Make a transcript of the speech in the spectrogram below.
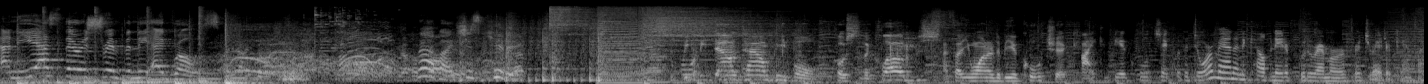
And yes, there is shrimp in the egg rolls. Rabbi, she's kidding. We could be downtown people, close to the clubs. I thought you wanted to be a cool chick. I could be a cool chick with a doorman and a Kelvinator Foodorama refrigerator, can't I?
